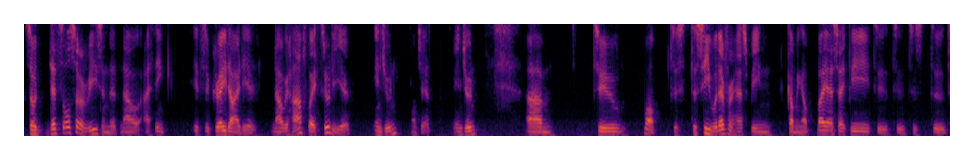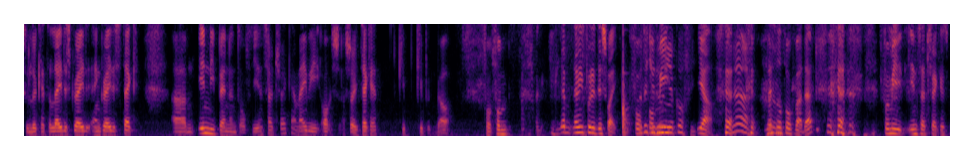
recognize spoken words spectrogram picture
So that's also a reason that now I think it's a great idea. Now we're halfway through the year in June, not yet in June. Um, to well to, to see whatever has been coming up by SAP to to to to, to look at the latest great and greatest tech, um, independent of the inside track, and maybe oh sorry TechEd. Keep keep it well. For, for let, let me put it this way. For, for me, your coffee. Yeah, yeah. let's not talk about that. for me, inside track is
